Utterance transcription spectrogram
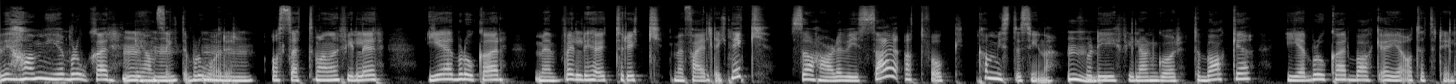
vi har mye blodkar i Mhm. ansiktet, blodårer. Og setter man en filler i et blodkar med veldig høyt trykk med feil teknikk, så har det vist seg at folk kan miste synet. Mm. Fordi filleren går tilbake i et blodkar bak øyet og tetter til.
